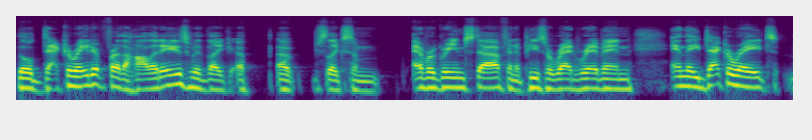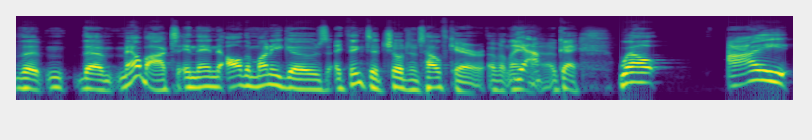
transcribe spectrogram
they'll decorate it for the holidays with like a, a like some evergreen stuff and a piece of red ribbon and they decorate the the mailbox and then all the money goes i think to children's healthcare of atlanta Yeah. okay well i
